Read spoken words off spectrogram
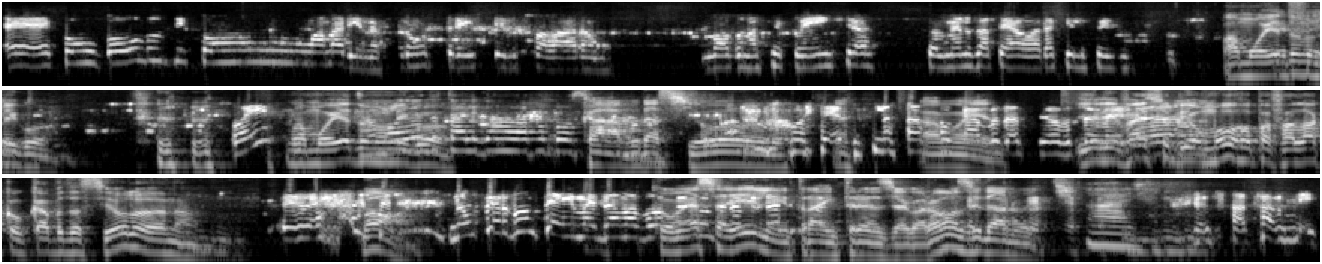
é, com o Boulos e com a Marina. Foram os três que eles falaram logo na sequência pelo menos até a hora que ele fez o O Amoedo não ligou. Oi? O Amoedo não ligou. O Amoedo tá ligando lá pro Bolsonaro. Cabo da Ciolo. Amoedo não, Amoedo. Cabo da Ciolo E ele vai não. subir o morro para falar com o Cabo da Ciolo ou não? Bom. não perguntei, mas é uma boa Começa ele a entrar em transe agora, 11 da noite. Ai. Exatamente.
